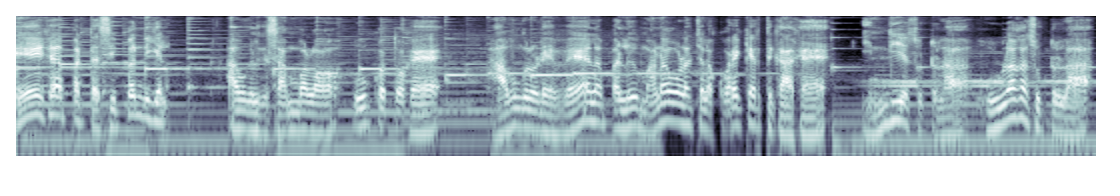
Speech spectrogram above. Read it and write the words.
ஏகப்பட்ட சிப்பந்திகள். அவங்களுக்கு சம்பளம் ஊக்கத்தொகை அவங்களுடைய வேலை பளு மன உளைச்சலை குறைக்கிறதுக்காக இந்திய சுற்றுலா உலக சுற்றுலா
